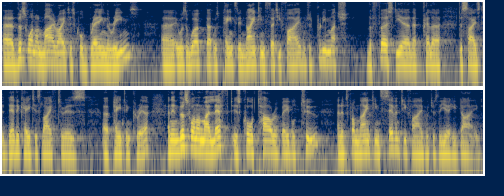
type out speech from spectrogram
Uh, this one on my right is called Breying the Reims. Uh, it was a work that was painted in 1935, which was pretty much the first year that Preller decides to dedicate his life to his uh, painting career. And then this one on my left is called Tower of Babel 2, and it's from 1975, which is the year he died.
